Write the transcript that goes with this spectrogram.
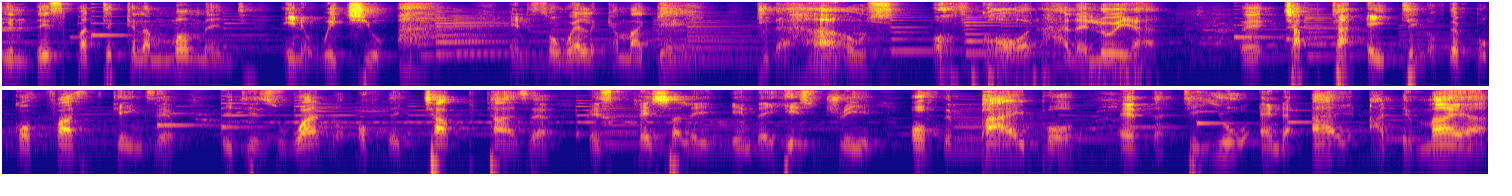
in this particular moment in which you are. And so, welcome again to the house of God. Hallelujah. Uh, chapter 18 of the book of First Kings. uh, it is one of the chapters, uh, especially in the history of the Bible, that you and I admire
